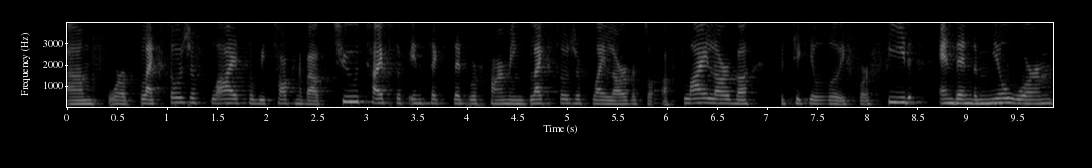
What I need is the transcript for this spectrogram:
um, for black soldier fly. So we're talking about two types of insects that we're farming, black soldier fly larvae, so a fly larva, particularly for feed, and then the mealworm,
